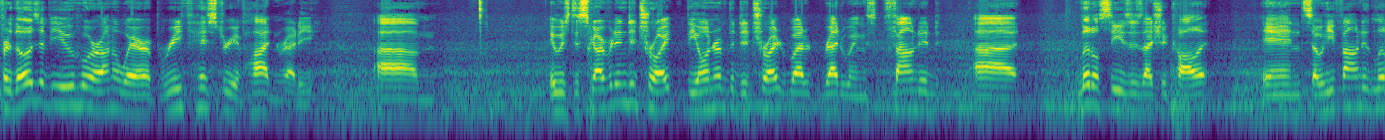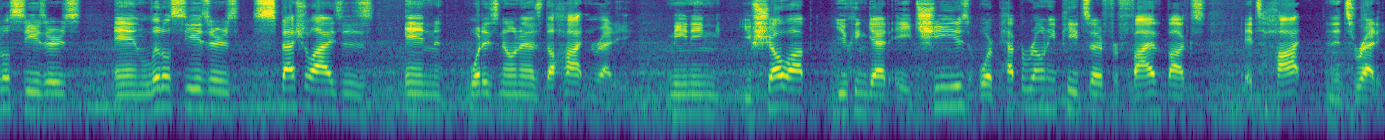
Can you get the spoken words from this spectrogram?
for those of you who are unaware, a brief history of Hot and Ready. Um, it was discovered in Detroit. The owner of the Detroit Red Wings founded uh, Little Caesars, I should call it. And so he founded Little Caesars, and Little Caesars specializes in what is known as the hot and ready, meaning you show up, you can get a cheese or pepperoni pizza for five bucks. It's hot and it's ready.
